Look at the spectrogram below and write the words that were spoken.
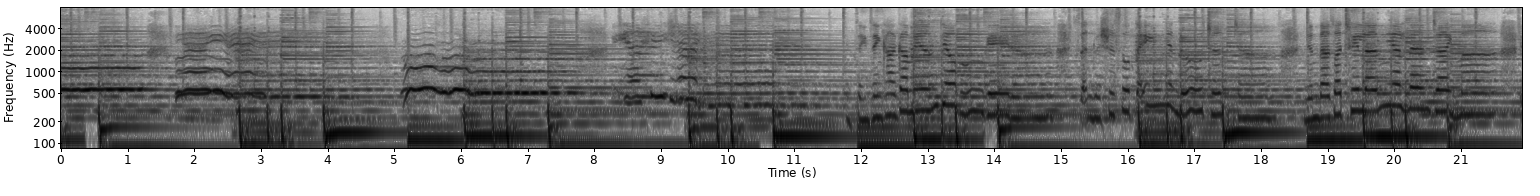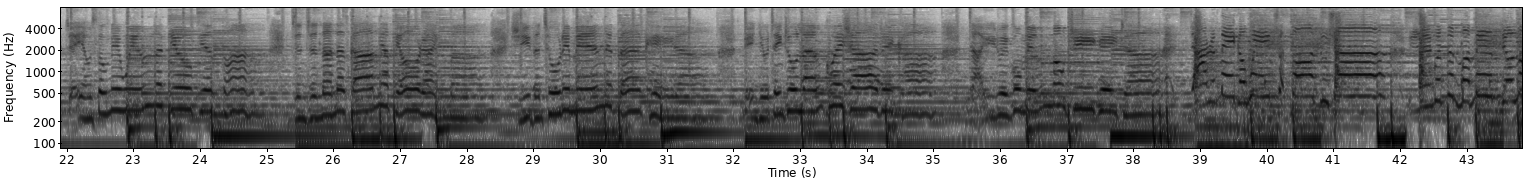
dành khá ca miếng theo bu ghê đà. Sẵn về sự số tay nhân đủ chân trà. Nhân đã ra chê lớn nhớ lên trái mà. တယောက်ဆုံးနေဝင်မပြုတ်ပြတ်သွားကျင်ကျင်နာလက်စကားများပြောတိုင်းမှာရှိတဲ့ချိုးတွေမင်းနဲ့တက်ခေတာပင်ညိုတိမ်ထိုးလန်းခွဲရတဲ့ခါနိုင်တွေကိုမင်းမောင်းကြည့်ခဲ့တာဒါရမေကဝေးချက်တော်သူရှာရင်ကွန်းမမင်းပြောလို့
